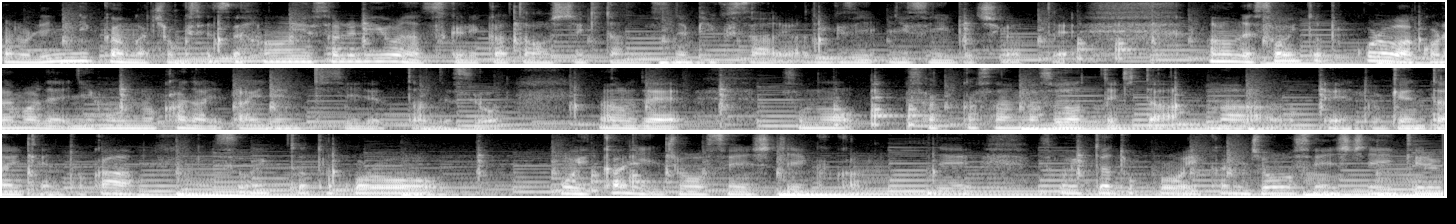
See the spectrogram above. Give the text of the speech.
家の倫理観が直接反映されるような作り方をしてきたんですねピクサーやディズニーと違ってなのでそういったところはこれまで日本のかなりアイデンティティだったんですよなのでその作家さんが育ってきた、まあえーと、原体験とかそういったところをいかに醸成していくか。でそういったところをいかに醸成していける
